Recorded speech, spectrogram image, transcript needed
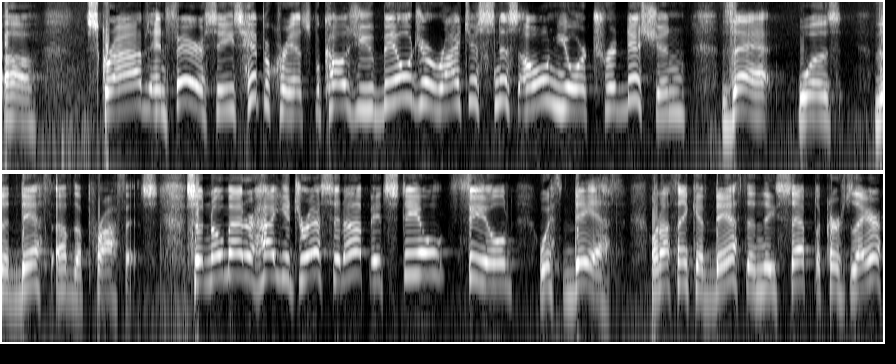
uh, scribes and Pharisees, hypocrites, because you build your righteousness on your tradition that was the death of the prophets. So no matter how you dress it up, it's still filled with death. When I think of death and these sepulchres there,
